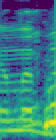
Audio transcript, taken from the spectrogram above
I'm a big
